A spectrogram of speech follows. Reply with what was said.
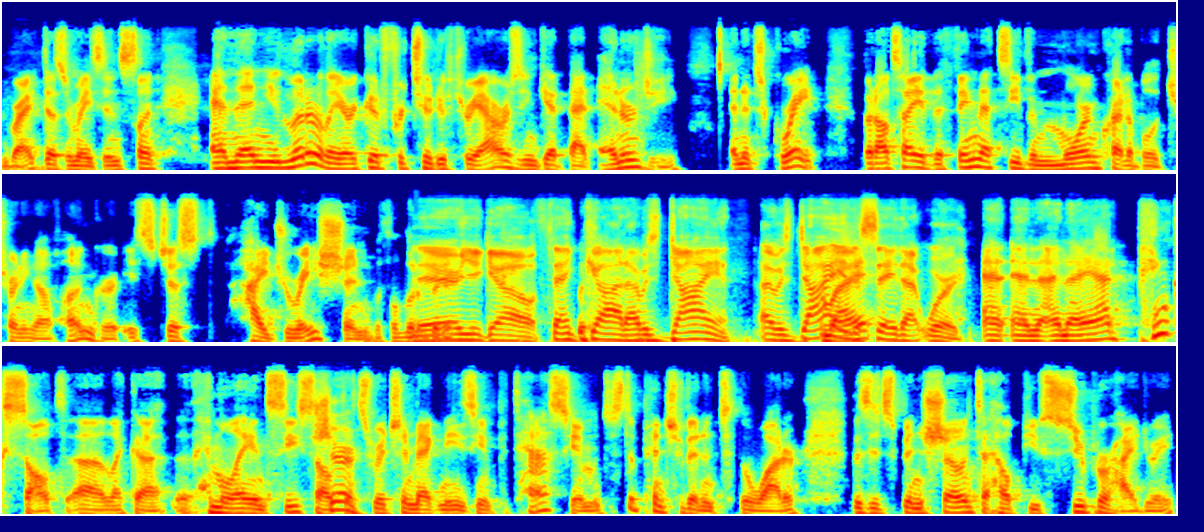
Right, doesn't raise insulin. And then you literally are good for two to three hours and get that energy. And it's great. But I'll tell you, the thing that's even more incredible at turning off hunger is just hydration with a little there bit. There you go. Thank God. I was dying. I was dying right? to say that word. And and, and I add pink salt, uh, like a Himalayan sea salt sure. that's rich in magnesium, potassium, just a pinch of it into the water because it's been shown to help you super hydrate.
